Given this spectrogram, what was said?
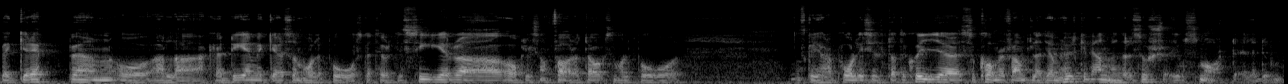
begreppen och alla akademiker som håller på och ska teoretisera och liksom företag som håller på och ska göra policystrategier så kommer det fram till att ja, men hur ska vi använda resurser? Jo, smart eller dumt.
